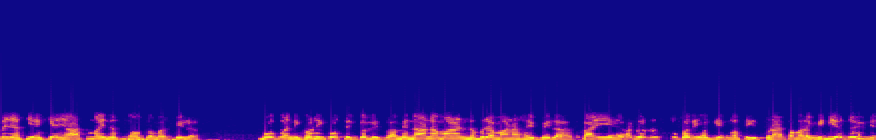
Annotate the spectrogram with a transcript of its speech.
મહિનાથી ક્યાંય હાથમાં નથી આવતો મારે પેલા. ગોતવાની ઘણી કોશિશ કરી તો અમે નાના માણસ નબળા માણસ હોય પેલા. કાંઈ આગળ રસ્તો કરી શકીએ નથી પણ આ તમારા વીડિયો જોયું ને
